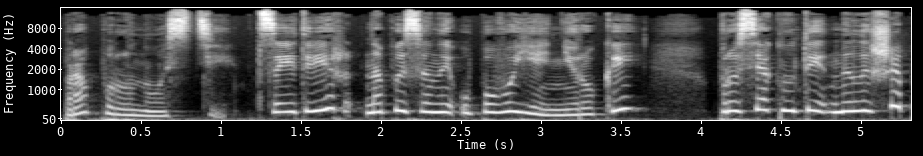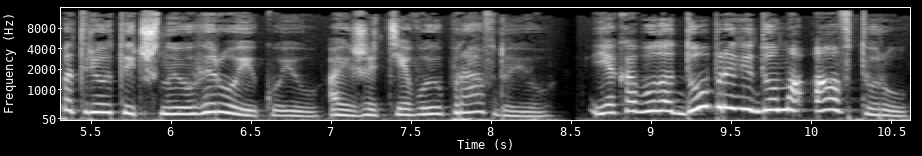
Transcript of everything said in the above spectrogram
Прапороносці. Цей твір, написаний у повоєнні роки, просякнутий не лише патріотичною героїкою, а й життєвою правдою. Яка була добре відома автору,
